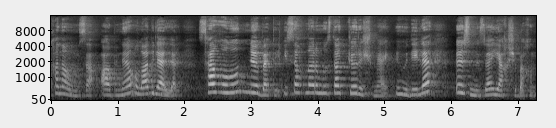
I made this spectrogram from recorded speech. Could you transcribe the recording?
kanalımıza abunə ola bilərlər. Sağ olun, növbəti izahlarımızda görüşmək ümidi ilə özünüzə yaxşı baxın.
